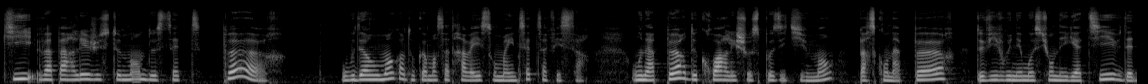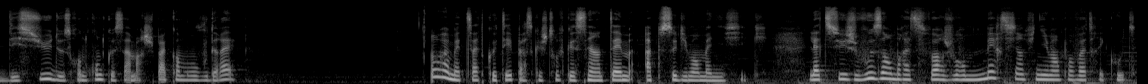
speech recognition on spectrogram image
qui va parler justement de cette peur. Au bout d'un moment, quand on commence à travailler son mindset, ça fait ça. On a peur de croire les choses positivement parce qu'on a peur de vivre une émotion négative, d'être déçu, de se rendre compte que ça marche pas comme on voudrait. On va mettre ça de côté parce que je trouve que c'est un thème absolument magnifique. Là-dessus, je vous embrasse fort, je vous remercie infiniment pour votre écoute.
